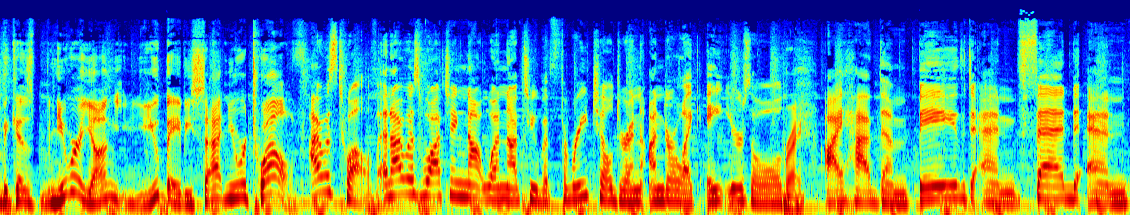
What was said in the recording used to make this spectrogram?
Because when you were young, you babysat and you were 12. I was 12 and I was watching not one, not two, but three children under like eight years old. Right. I had them bathed and fed and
